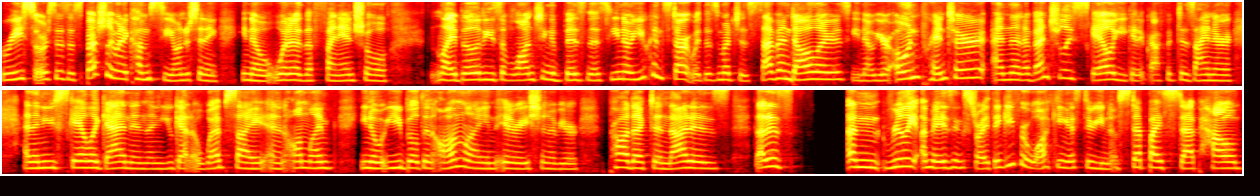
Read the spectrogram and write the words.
resources, especially when it comes to you understanding, you know, what are the financial liabilities of launching a business you know you can start with as much as seven dollars you know your own printer and then eventually scale you get a graphic designer and then you scale again and then you get a website and online you know you build an online iteration of your product and that is that is a really amazing story. Thank you for walking us through, you know, step by step how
